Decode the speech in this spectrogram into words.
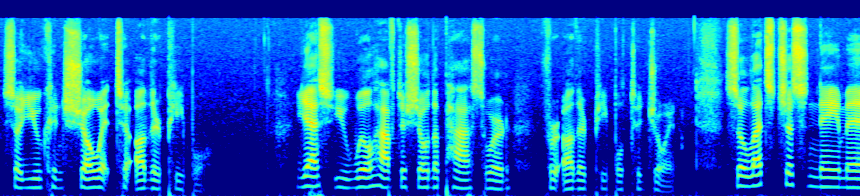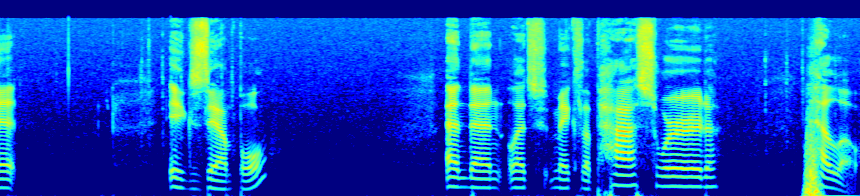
so you can show it to other people. Yes, you will have to show the password for other people to join. So let's just name it example and then let's make the password hello.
